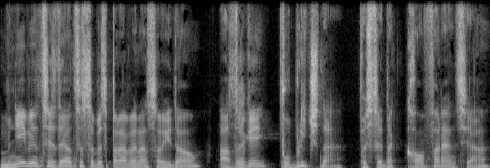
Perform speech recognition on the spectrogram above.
mniej więcej zdający sobie sprawę na co idą, a z drugiej publiczne, bo jest to jednak konferencja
